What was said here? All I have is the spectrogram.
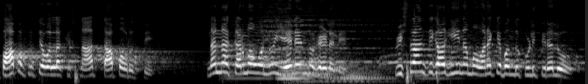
ಪಾಪ ಕೃತ್ಯವಲ್ಲ ಕೃಷ್ಣ ತಾಪವೃತ್ತಿ. ನನ್ನ ಕರ್ಮವನ್ನು ಏನೆಂದು ಹೇಳಲಿ. ವಿಶ್ರಾಂತಿಗಾಗಿ ನಮ್ಮ ವನಕ್ಕೆ ಬಂದು ಕುಳಿತಿರಲು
